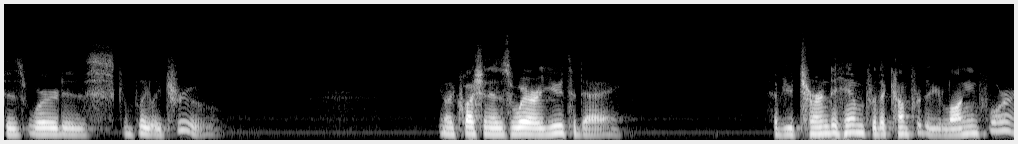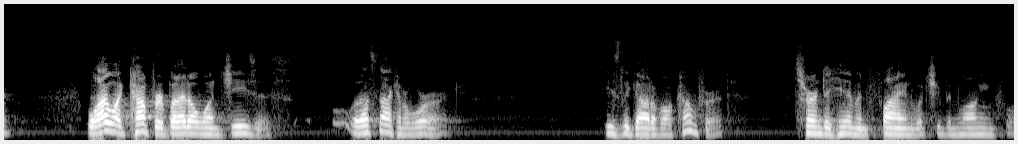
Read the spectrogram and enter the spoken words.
His word is completely true. The only question is where are you today? Have you turned to Him for the comfort that you're longing for? Well, I want comfort, but I don't want Jesus. Well, that's not going to work. He's the God of all comfort. Turn to Him and find what you've been longing for.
